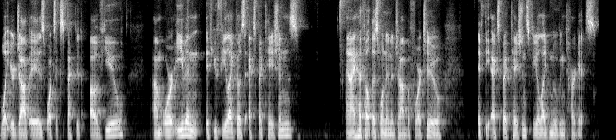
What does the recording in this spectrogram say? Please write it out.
what your job is, what's expected of you, um, or even if you feel like those expectations, and I have felt this one in a job before too, if the expectations feel like moving targets,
